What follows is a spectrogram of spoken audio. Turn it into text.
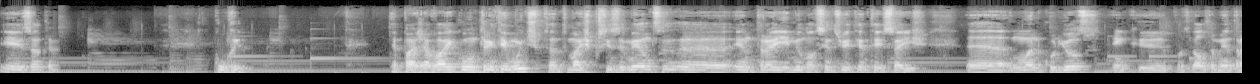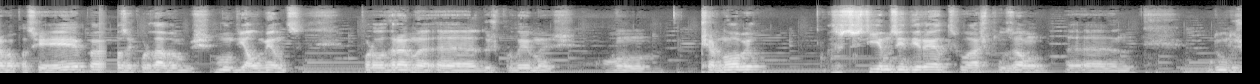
Exatamente. Corri... Epá, já vai com 30 e muitos, portanto, mais precisamente, uh, entrei em 1986, uh, eh, um ano curioso, em que Portugal também entrava para a CEEPA, nós acordávamos mundialmente para o drama uh, dos problemas com Chernobyl, assistíamos em direto à explosão de um dos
